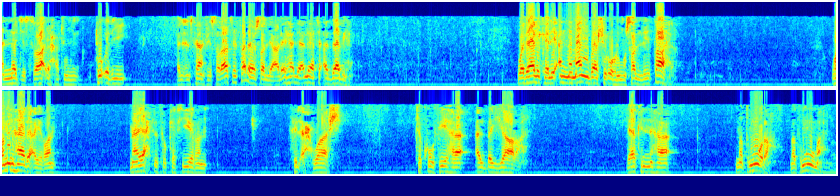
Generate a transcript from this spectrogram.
النجس رائحة تؤذي الإنسان في صلاته فلا يصلي عليها لئلا يتأذى بها. وذلك لأن ما يباشره المصلي طاهر. ومن هذا أيضا ما يحدث كثيرا في الأحواش تكون فيها البيارة لكنها مطمورة مضمومة.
